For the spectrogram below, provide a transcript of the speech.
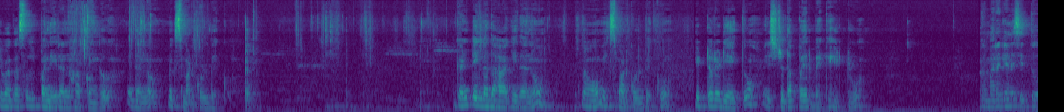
ಇವಾಗ ಸ್ವಲ್ಪ ನೀರನ್ನು ಹಾಕ್ಕೊಂಡು ಇದನ್ನು ಮಿಕ್ಸ್ ಮಾಡಿಕೊಳ್ಬೇಕು. ಗಂಟಿಲ್ಲದ ಹಾಗೆ ಇದನ್ನು ನಾವು ಮಿಕ್ಸ್ ಮಾಡಿಕೊಳ್ಬೇಕು. ಹಿಟ್ಟು ರೆಡಿ ಆಯಿತು. ಎಷ್ಟು ದಪ್ಪ ಇರಬೇಕು ಹಿಟ್ಟು. ಮರಗೆಣಸಿದ್ದು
